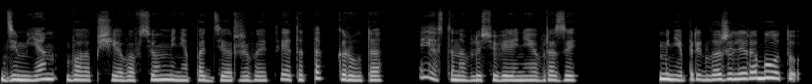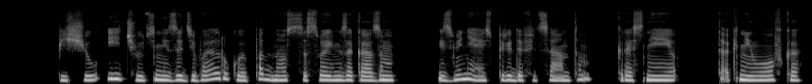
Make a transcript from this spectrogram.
Демьян вообще во всем меня поддерживает, и это так круто. Я становлюсь увереннее в разы. «Мне предложили работу!» Пищу и чуть не задеваю рукой поднос со своим заказом. Извиняюсь перед официантом. Краснею. Так неловко.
